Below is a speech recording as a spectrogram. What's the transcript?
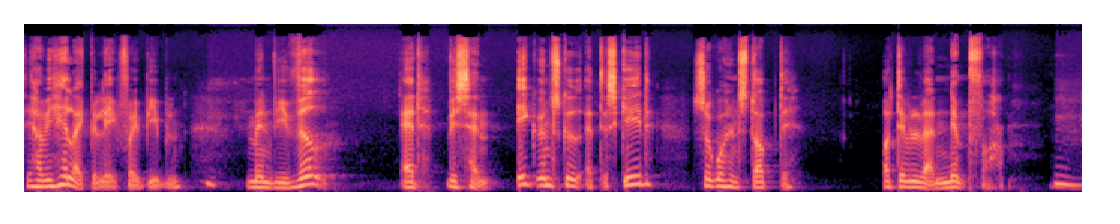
Det har vi heller ikke belæg for i Bibelen. Men vi ved, at hvis han ikke ønskede, at det skete, så kunne han stoppe det. Og det ville være nemt for ham. Mm.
